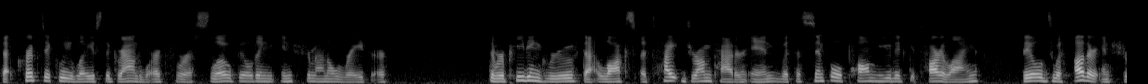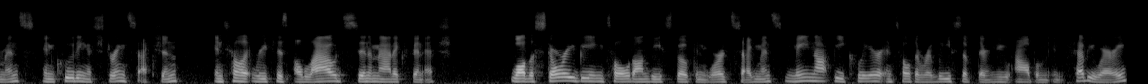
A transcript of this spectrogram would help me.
that cryptically lays the groundwork for a slow building instrumental rager. The repeating groove that locks a tight drum pattern in with a simple palm muted guitar line builds with other instruments, including a string section, until it reaches a loud cinematic finish. While the story being told on these spoken word segments may not be clear until the release of their new album in February,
